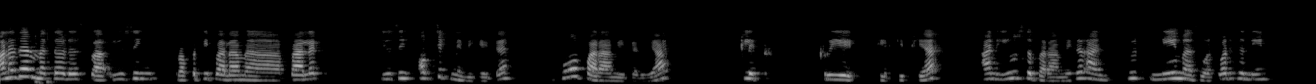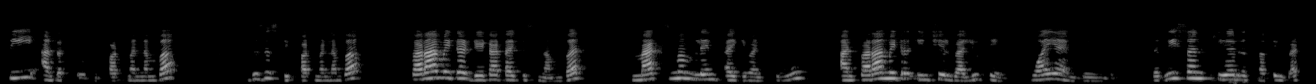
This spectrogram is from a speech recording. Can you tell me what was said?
Another method is using property param uh, palette using object navigator. Go parameter here, click create, click it here and use the parameter and put name as what? What is the name? P underscore department number. This is department number. Parameter data type is number. Maximum length I given 2 and parameter initial value 10. Why I am doing this? The reason here is nothing but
